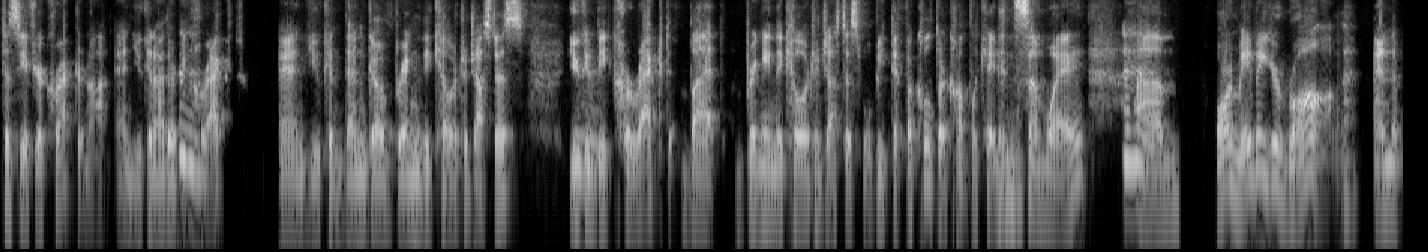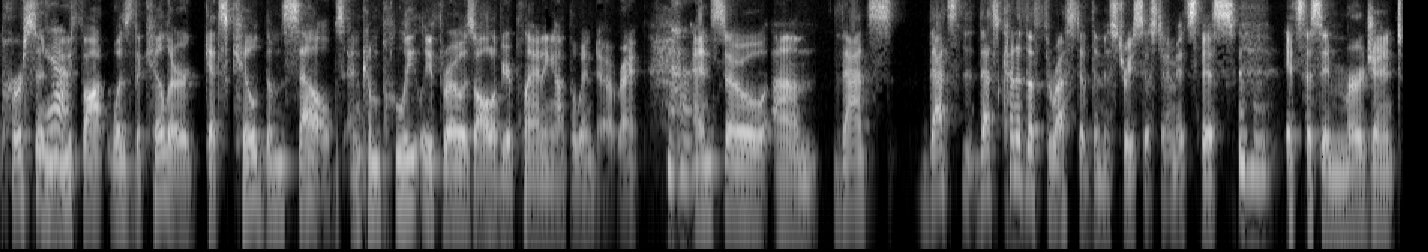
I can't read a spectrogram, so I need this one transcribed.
to see if you're correct or not and you can either be mm-hmm. correct and you can then go bring the killer to justice you mm-hmm. can be correct but bringing the killer to justice will be difficult or complicated in some way mm-hmm. um, or maybe you're wrong and the person yeah. you thought was the killer gets killed themselves and completely throws all of your planning out the window right uh-huh. and so um, that's that's that's kind of the thrust of the mystery system it's this mm-hmm. it's this emergent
